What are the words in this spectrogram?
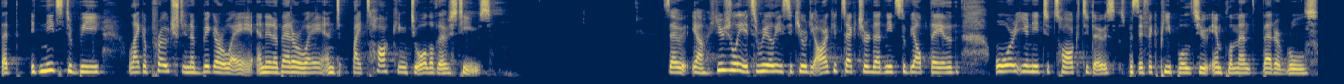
that it needs to be like approached in a bigger way and in a better way and by talking to all of those teams. So yeah, usually it's really security architecture that needs to be updated or you need to talk to those specific people to implement better rules.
